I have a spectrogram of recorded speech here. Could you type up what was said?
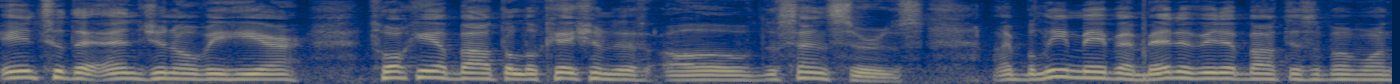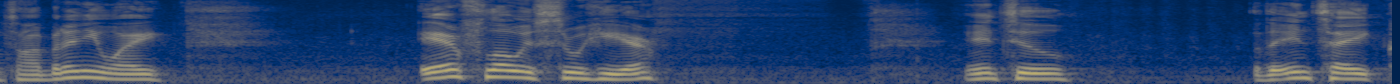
into the engine over here, talking about the location of the, of the sensors. I believe maybe I made a video about this about one time, but anyway, airflow is through here into the intake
